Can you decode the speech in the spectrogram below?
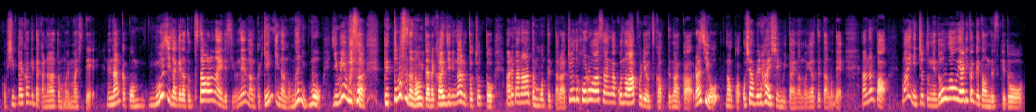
こう心配かけたかなと思いまして。で、なんかこう、文字だけだと伝わらないですよね。なんか元気なの？何？もう、夢山さん、ペットロスなの？みたいな感じになるとちょっと、あれかなと思ってたら、ちょうどフォロワーさんがこのアプリを使ってなんか、ラジオ？なんかおしゃべり配信みたいなのをやってたので、あ、なんか、前にちょっとね、動画をやりかけたんですけど、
